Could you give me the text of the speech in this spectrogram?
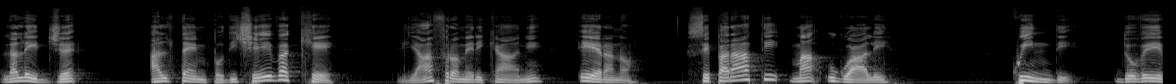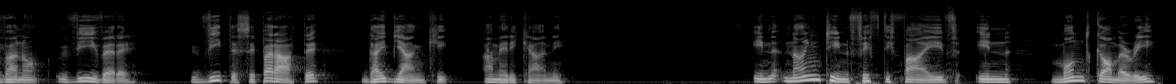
La legge al tempo diceva che gli afroamericani erano separati ma uguali, quindi dovevano vivere vite separate dai bianchi americani. In 1955 in Montgomery,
